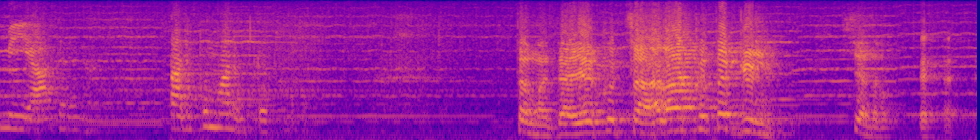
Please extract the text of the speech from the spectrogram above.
మీ ఆదరణ తమ దయకు చాలా కృతజ్ఞుని సెలవు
